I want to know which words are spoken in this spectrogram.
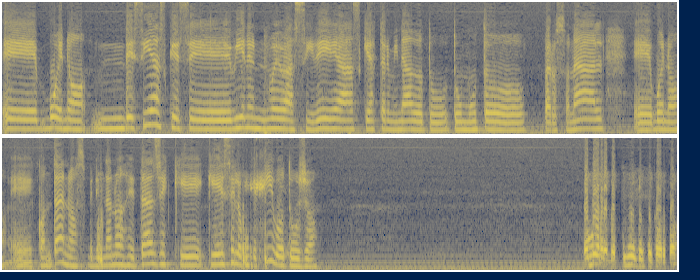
Eh, bueno, decías que se vienen nuevas ideas, que has terminado tu, tu mutuo personal. Eh, bueno, eh, contanos, brindanos detalles, ¿qué, ¿qué es el objetivo tuyo? ¿Cómo repetimos que se cortó?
